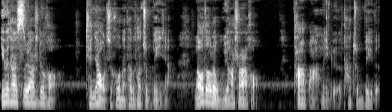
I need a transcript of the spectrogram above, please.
因为他是四月二十六号添加我之后呢，他说他准备一下，然后到了五月二十二号，他把那个他准备的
